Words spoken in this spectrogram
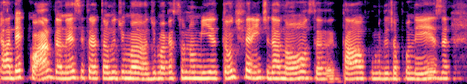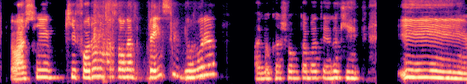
adequada, né? Se tratando de uma, de uma gastronomia tão diferente da nossa, tal, comida japonesa. Eu acho que, que foram numa zona bem segura. Ai, meu cachorro tá batendo aqui. E,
